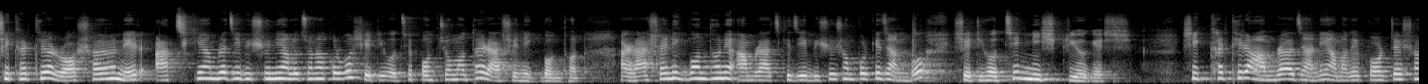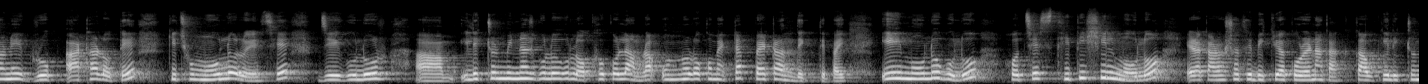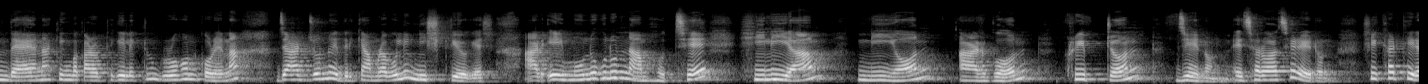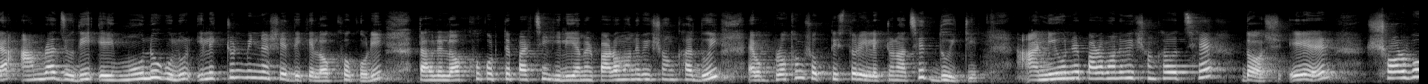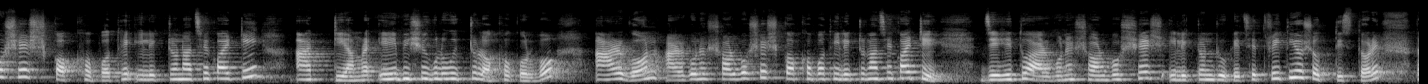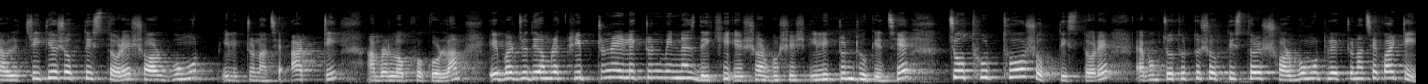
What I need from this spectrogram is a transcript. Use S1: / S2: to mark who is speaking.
S1: শিক্ষার্থীরা রসায়নের আজকে আমরা যে বিষয় নিয়ে আলোচনা করব সেটি হচ্ছে পঞ্চম অধ্যায় রাসায়নিক বন্ধন। আর রাসায়নিক বন্ধনে আমরা আজকে যে বিষয় সম্পর্কে জানব সেটি হচ্ছে নিষ্ক্রিয় গ্যাস। শিক্ষার্থীরা, আমরা জানি আমাদের পর্যায় সারণীর গ্রুপ আঠারোতে কিছু মৌল রয়েছে, যেগুলোর ইলেকট্রন বিন্যাসগুলো লক্ষ্য করলে আমরা অন্যরকম একটা প্যাটার্ন দেখতে পাই। এই মৌলগুলো হচ্ছে স্থিতিশীল মৌল। এরা কারোর সাথে বিক্রিয়া করে না কাউকে ইলেকট্রন দেয় না কিংবা কারোর থেকে ইলেকট্রন গ্রহণ করে না, যার জন্য এদেরকে আমরা বলি নিষ্ক্রিয় গ্যাস। আর এই মৌলগুলোর নাম হচ্ছে helium, neon, argon, krypton xenon, এছাড়াও আছে রেডন। শিক্ষার্থীরা, আমরা যদি এই মৌলগুলোর ইলেকট্রন বিন্যাসের দিকে লক্ষ্য করি, তাহলে লক্ষ্য করতে পারছি হিলিয়ামের পারমাণবিক সংখ্যা দুই এবং প্রথম শক্তিস্তরে ইলেকট্রন আছে দুইটি। আর নিয়নের পারমাণবিক সংখ্যা হচ্ছে দশ। এর সর্বশেষ কক্ষপথে ইলেকট্রন আছে কয়টি? আটটি। আমরা এই বিষয়গুলো একটু লক্ষ্য করব। আর্গন, আর্গনের সর্বশেষ কক্ষপথে ইলেকট্রন আছে কয়টি? যেহেতু আর্গনের সর্বশেষ ইলেকট্রন ঢুকেছে তৃতীয় শক্তি স্তরে, তাহলে তৃতীয় শক্তি স্তরে সর্বমোট ইলেকট্রন আছে আটটি, আমরা লক্ষ্য করলাম। এবার যদি আমরা ক্রিপ্টনের ইলেকট্রন বিন্যাস দেখি, এর সর্বশেষ ইলেকট্রন ঢুকেছে চতুর্থ শক্তি স্তরে এবং চতুর্থ শক্তি স্তরে সর্বমোট ইলেকট্রন আছে কয়টি?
